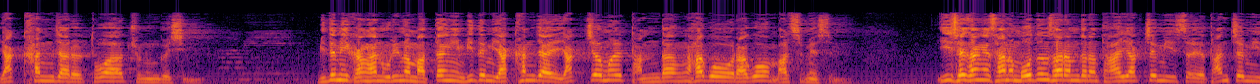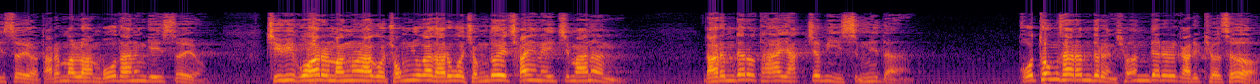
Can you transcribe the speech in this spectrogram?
약한 자를 도와주는 것입니다. 믿음이 강한 우리는 마땅히 믿음이 약한 자의 약점을 담당하고라고 말씀했습니다. 이 세상에 사는 모든 사람들은 다 약점이 있어요. 단점이 있어요. 다른 말로 하면 못하는 게 있어요. 지휘 고하를 막론하고 종류가 다르고 정도의 차이는 있지만은 나름대로 다 약점이 있습니다. 보통 사람들은 현대를 가리켜서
